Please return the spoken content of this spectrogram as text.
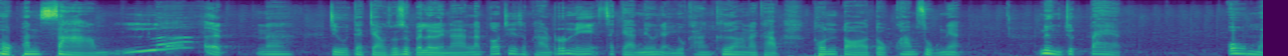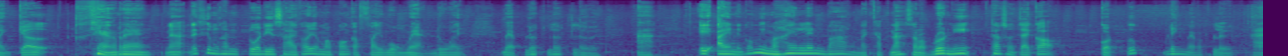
6,003เลิศนะจิ๋วแต่แจ๋วสุดๆไปเลยนะ แล้วก็ที่สำคัญรุ่นนี้สแกนนิ้วเนี่ยอยู่ข้างเครื่องนะครับ ทนต่อตกความสูงเนี่ย 1.8 โอ้ my god แข็งแรงนะและที่สำคัญตัวดีไซน์เขายังมาพร้อมกับไฟวงแหวนด้วย แบบเลิศๆเลยอะ AI เนี่ยก็มีมาให้เล่นบ้างนะครับนะสำหรับรุ่นนี้ถ้าสนใจก็ กดปุ๊บเด้งไปปั๊บเลยอะ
